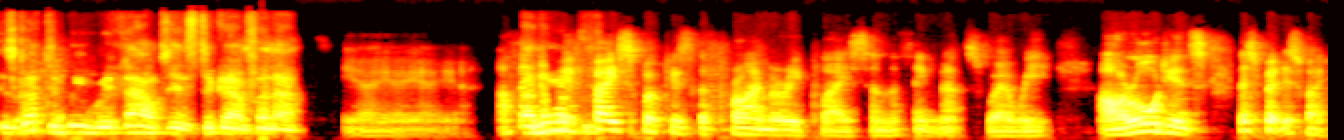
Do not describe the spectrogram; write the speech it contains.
It's got to be without Instagram for now. Yeah, yeah, yeah, yeah. I think I if Facebook is the primary place, and I think that's where we, our audience, let's put it this way:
